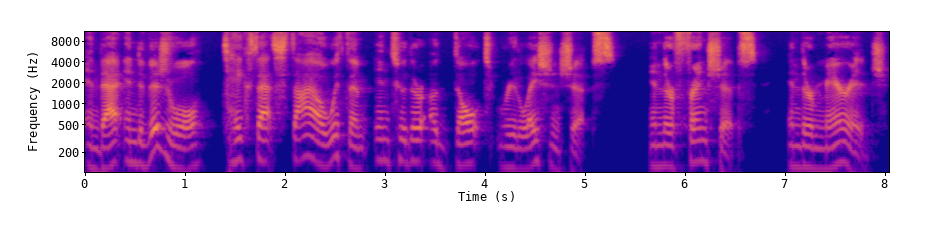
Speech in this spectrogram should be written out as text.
And that individual takes that style with them into their adult relationships, in their friendships, in their marriage.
